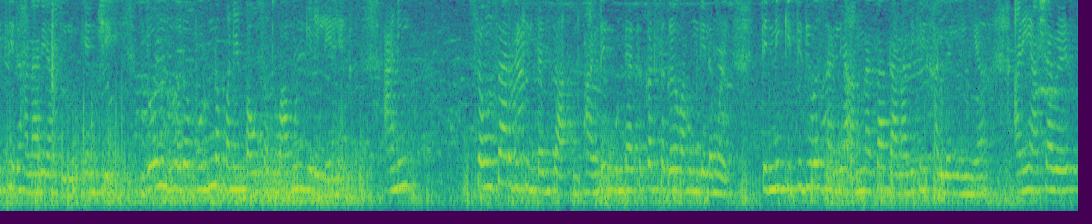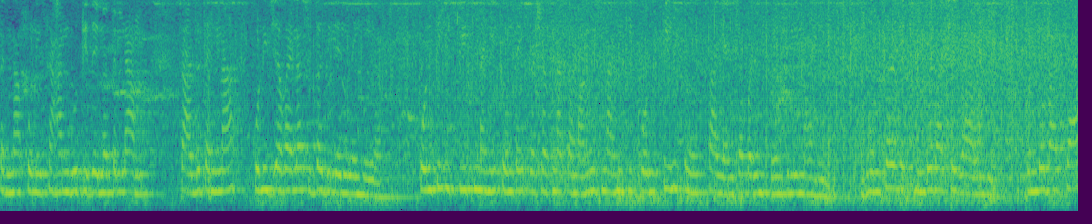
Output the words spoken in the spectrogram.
इथे राहणारे असून यांची दोन घरं पूर्णपणे पावसात वाहून गेलेली आहेत. आणि संसार देखील त्यांचा भांडे गुंड्यासकट सगळं वाहून गेल्यामुळे त्यांनी किती दिवस झाले अन्नाचा दाणा देखील खाल्लेला नाही आहे आणि अशा वेळेस त्यांना कोणी सहानुभूती देणं तर लांब साधं त्यांना कोणी जेवायलासुद्धा दिलेलं नाही आहे कोणतीही किट नाही कोणत्याही प्रशासनाचा माणूस नाही की कोणतीही संस्था यांच्यापर्यंत पोहोचली नाही. धनसळ हे खंडोबाचे गाव आहे. खंडोबाचा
